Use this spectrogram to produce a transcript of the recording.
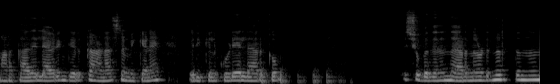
മറക്കാതെ എല്ലാവരും കയറി കാണാൻ ശ്രമിക്കണേ. ഒരിക്കൽ കൂടി എല്ലാവർക്കും ശുഭദിനം നേർന്നുകൊണ്ട് നിർത്തുന്നത്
